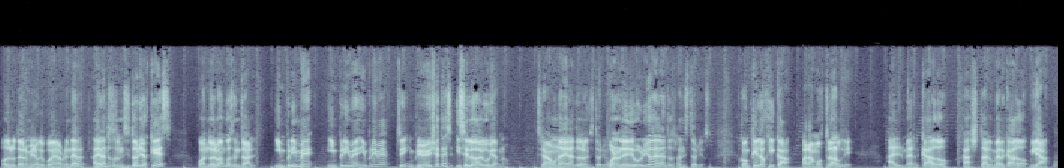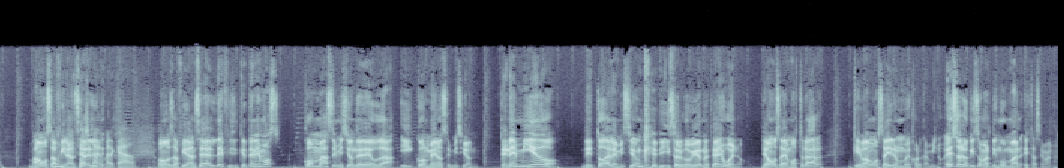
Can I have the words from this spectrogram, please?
Otro término que pueden aprender. Adelantos transitorios que es cuando el Banco Central imprime, imprime, imprime, sí, imprime billetes y se lo da al gobierno. Se llama un adelanto transitorio. Bueno, le devolvió adelantos transitorios. ¿Con qué lógica? Para mostrarle al mercado, hashtag mercado, mirá, vamos a financiar el, mercado. vamos a financiar el déficit que tenemos con más emisión de deuda y con menos emisión. ¿Tenés miedo de toda la emisión que hizo el gobierno este año? Bueno, te vamos a demostrar que vamos a ir en un mejor camino. Eso es lo que hizo Martín Guzmán esta semana.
